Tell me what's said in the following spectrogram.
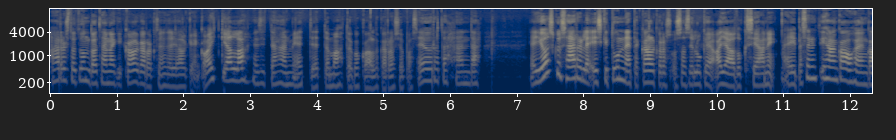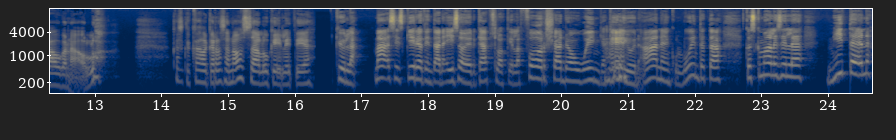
Harrysta tuntuu, että hän näki Kalkaroksen sen jälkeen kaikkialla, ja sitten hän mietti, että mahtoiko Kalkaros jopa seurata häntä. Ja joskus Harrylle iski tunne, että Kalkaros osasi lukea ajatuksia, niin eipä se nyt ihan kauhean kaukana ollut. Koska Kalkaros on osaa lukilitie. Kyllä. Mä siis kirjoitin tänne isoin caps lockilla foreshadowing ja niin. kiljuin ääneen, kun luin tätä, koska mä olin silleen, miten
